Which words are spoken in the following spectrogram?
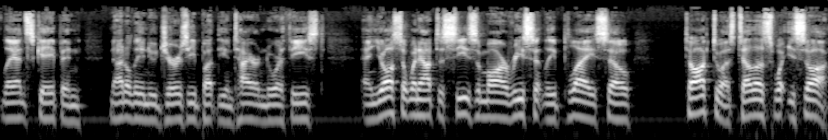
landscape in not only New Jersey but the entire Northeast. And you also went out to see Zamar recently play. So, talk to us. Tell us what you saw.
